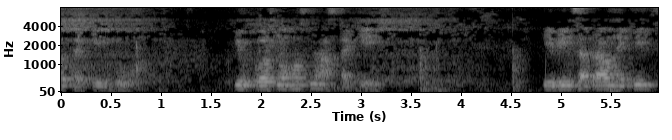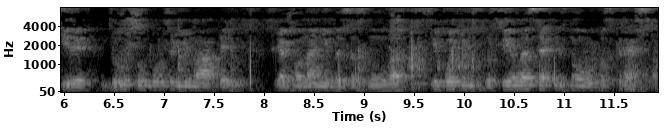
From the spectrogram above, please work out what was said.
От такий дух. І в кожного з нас такий. І він забрав не тільки душу Божої Матері, як вона ніби заснула, і потім спросилася і знову воскресла.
